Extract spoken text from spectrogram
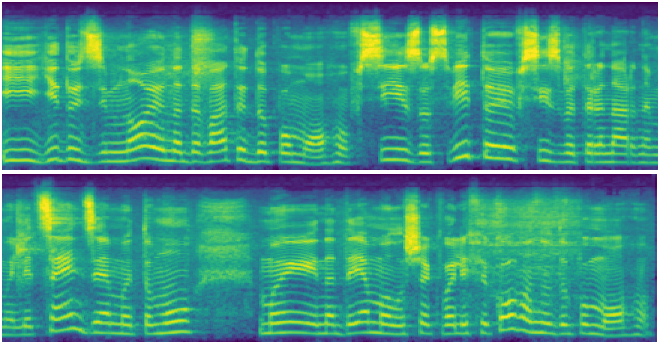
і їдуть зі мною надавати допомогу. Всі з освітою, всі з ветеринарними ліцензіями, тому ми надаємо лише кваліфіковану допомогу.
